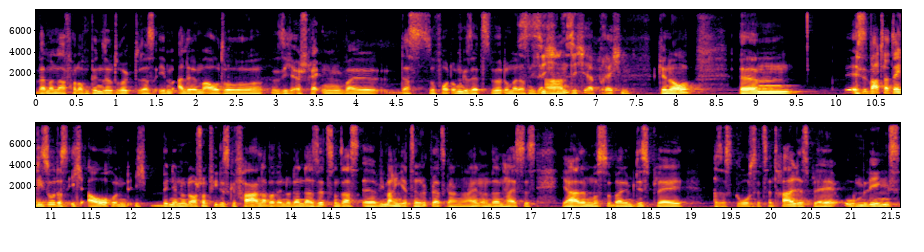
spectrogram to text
wenn man da voll auf den Pinsel drückt, dass eben alle im Auto sich erschrecken, weil das sofort umgesetzt wird und man das nicht sich, ahnt. sich erbrechen. Genau. Ähm, es war tatsächlich so, dass ich auch, und ich bin ja nun auch schon vieles gefahren, aber wenn du dann da sitzt und sagst, äh, wie mache ich jetzt den Rückwärtsgang ein? Und dann heißt es, ja, dann musst du bei dem Display, also das große Zentraldisplay, oben links,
